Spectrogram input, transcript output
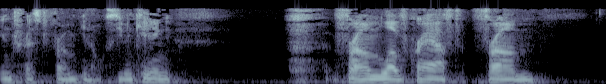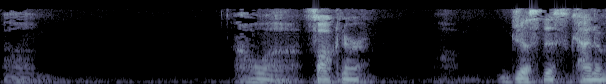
interest from you know Stephen King, from Lovecraft, from um, oh uh, Faulkner just this kind of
